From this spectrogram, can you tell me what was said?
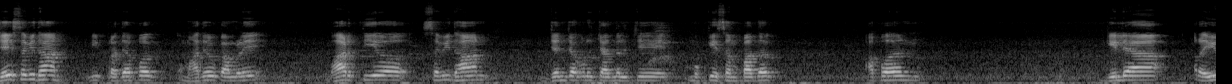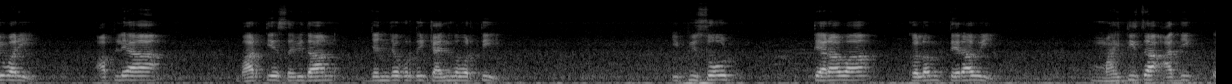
जय संविधान. मी प्राध्यापक महादेव कांबळे भारतीय संविधान जनजागृती चॅनलचे मुख्य संपादक. आपण गेल्या रविवारी आपल्या भारतीय संविधान जनजागृती चॅनलवरती एपिसोड तेरावा कलम तेरावी माहितीचा अधिक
